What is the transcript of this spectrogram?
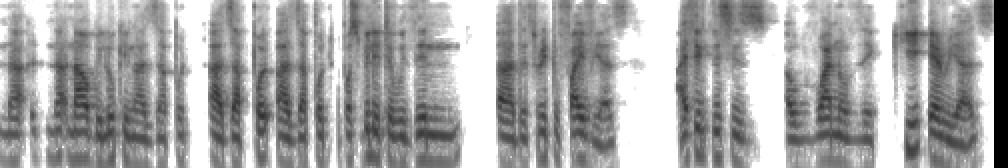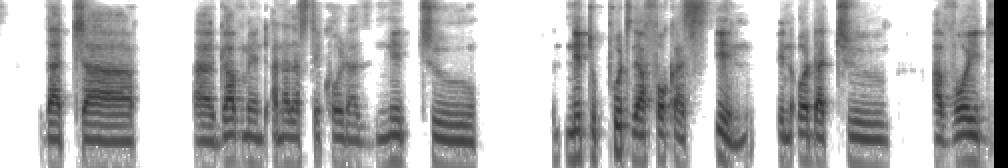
now be looking as a as a as a possibility within uh, the three to five years, I think this is uh, one of the key areas that uh, government and other stakeholders need to need to put their focus in in order to avoid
